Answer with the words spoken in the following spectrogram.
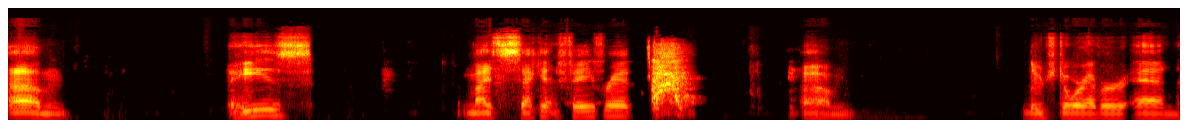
um he's my second favorite um luchador ever and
